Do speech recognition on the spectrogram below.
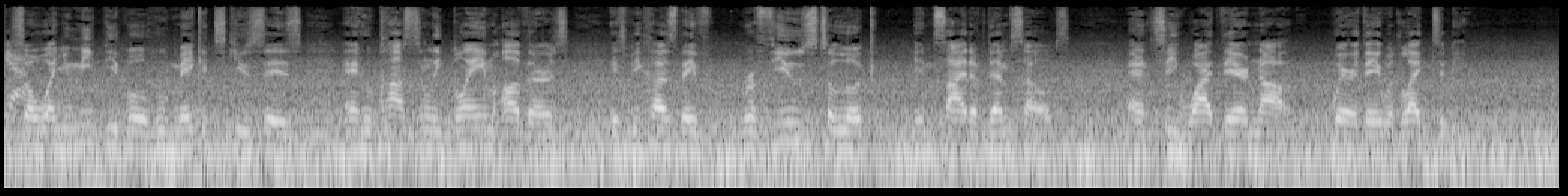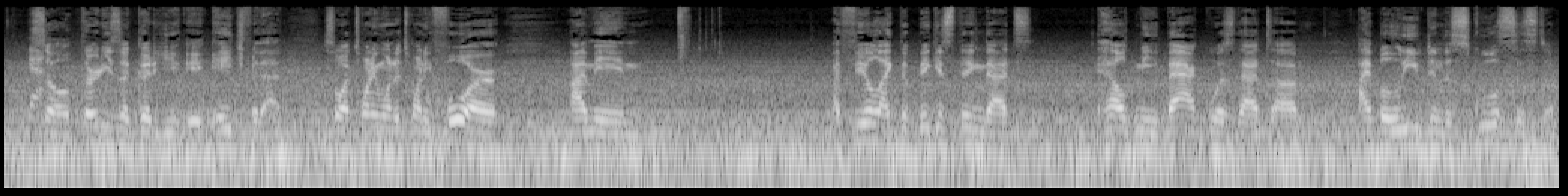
Yeah. So when you meet people who make excuses and who constantly blame others, it's because they've refused to look inside of themselves and see why they're not where they would like to be. Yeah. So 30 is a good age for that. So at 21 to 24, I mean, I feel like the biggest thing that held me back was that um, I believed in the school system.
